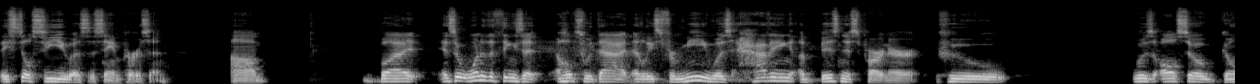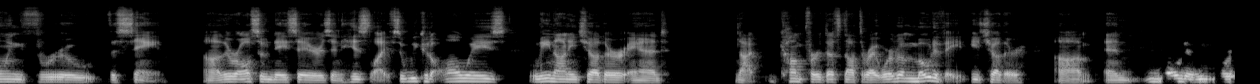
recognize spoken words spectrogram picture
they still see you as the same person. Um, but and so one of the things that helps with that, at least for me, was having a business partner who was also going through the same. Uh, there were also naysayers in his life, so we could always lean on each other and not comfort. That's not the right word, but motivate each other um, and know that we were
